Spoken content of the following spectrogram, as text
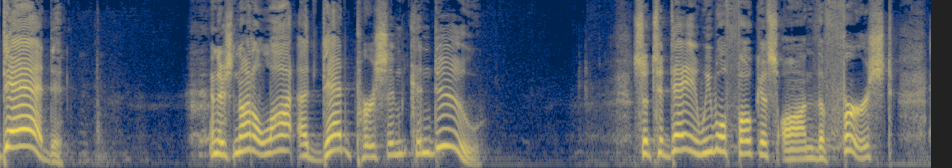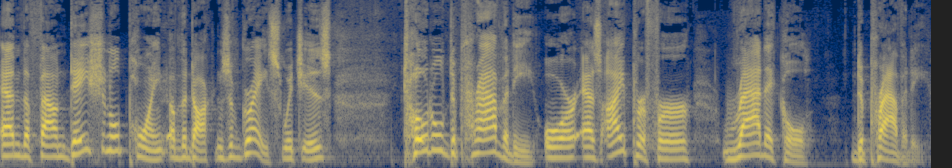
dead. And there's not a lot a dead person can do. So today we will focus on the first and the foundational point of the doctrines of grace, which is total depravity, or as I prefer, radical depravity.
